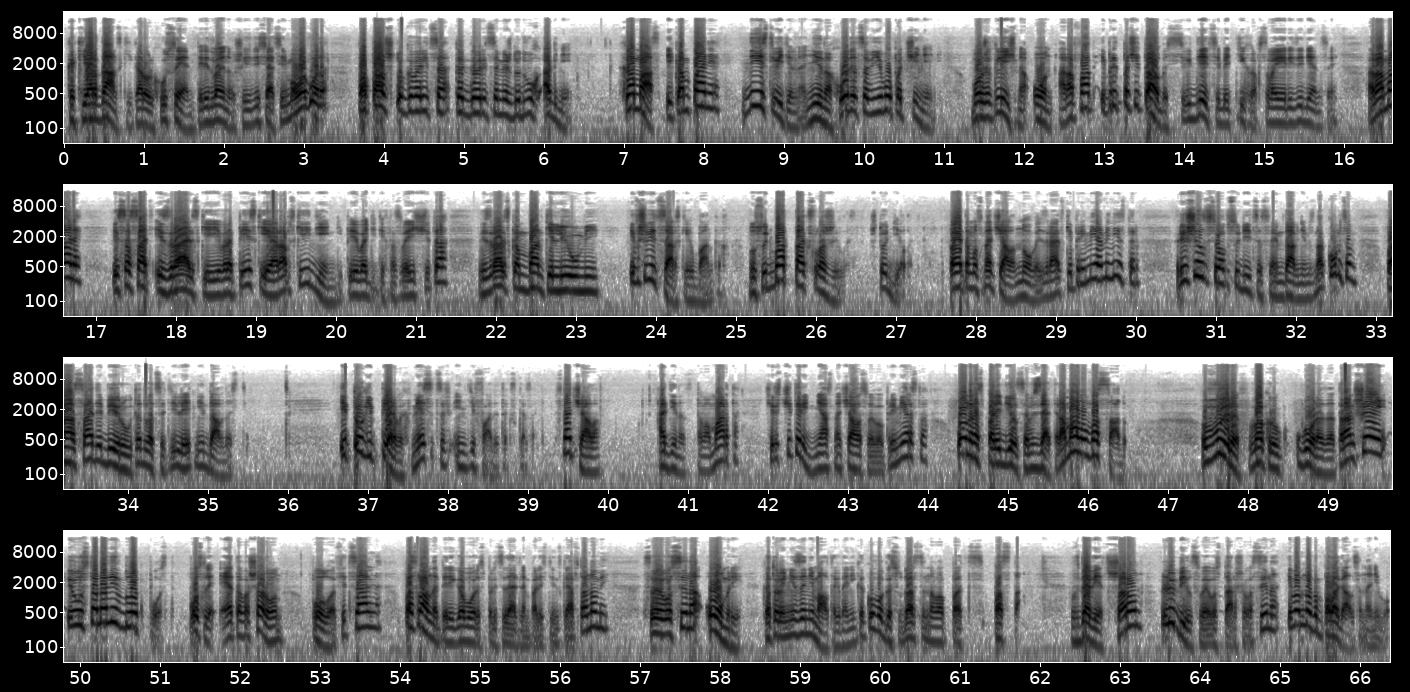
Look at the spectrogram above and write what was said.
как иорданский король Хусейн перед войной 67 -го года, попал, что говорится, как говорится, между двух огней. Хамас и компания действительно не находятся в его подчинении. Может, лично он, Арафат, и предпочитал бы сидеть себе тихо в своей резиденции Рамале и сосать израильские, европейские и арабские деньги, переводить их на свои счета в израильском банке Лиуми и в швейцарских банках. Но судьба так сложилась. Что делать? Поэтому сначала новый израильский премьер-министр решил все обсудить со своим давним знакомцем по осаде Бейрута 20-летней давности. Итоги первых месяцев интифады, так сказать. Сначала 11 марта, через 4 дня с начала своего премьерства, он распорядился взять Рамалу в осаду, вырыв вокруг города траншеи и установив блокпост. После этого Шарон полуофициально послал на переговоры с председателем палестинской автономии своего сына Омри, который не занимал тогда никакого государственного поста. Вдовец Шарон любил своего старшего сына и во многом полагался на него.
